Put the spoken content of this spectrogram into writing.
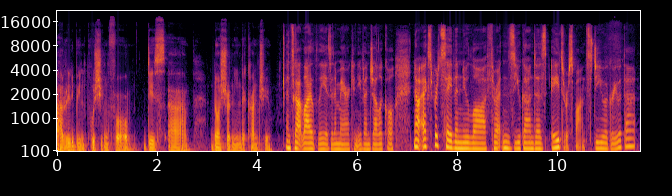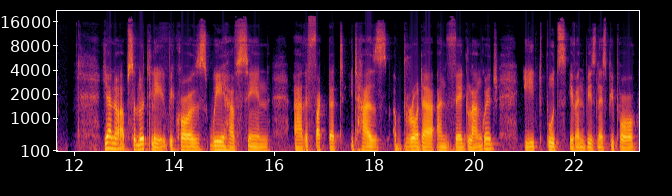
uh, really been pushing for this uh, notion in the country. And Scott Lively is an American evangelical. Now, experts say the new law threatens Uganda's AIDS response. Do you agree with that? Yeah, no, absolutely, because we have seen uh, the fact that it has a broader and vague language. It puts even business people,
